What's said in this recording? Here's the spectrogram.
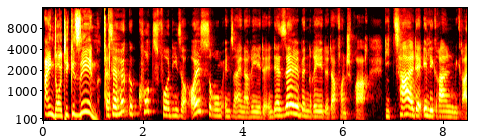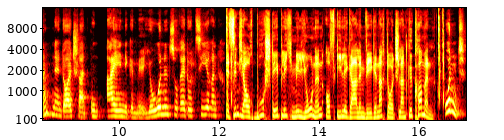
eindeutig gesehen. Dass Herr Höcke kurz vor dieser Äußerung in seiner Rede, in derselben Rede davon sprach, die Zahl der illegalen Migranten in Deutschland um einige Millionen zu reduzieren. Es sind ja auch buchstäblich Millionen auf illegalem Wege nach Deutschland gekommen. Und,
